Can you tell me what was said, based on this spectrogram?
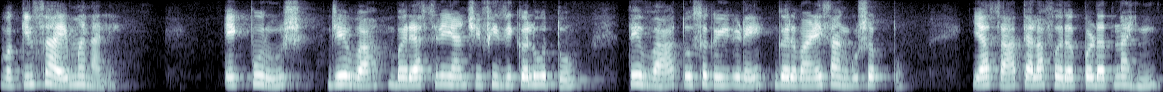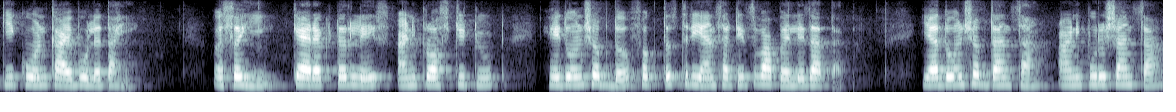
वकील साहेब म्हणाले एक पुरुष जेव्हा बऱ्याच स्त्रियांशी फिजिकल होतो तेव्हा तो सगळीकडे गर्वाने सांगू शकतो. याचा त्याला फरक पडत नाही की कोण काय बोलत आहे. असंही कॅरेक्टरलेस आणि प्रॉस्टिट्यूट हे दोन शब्द फक्त स्त्रियांसाठीच वापरले जातात. या दोन शब्दांचा आणि पुरुषांचा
